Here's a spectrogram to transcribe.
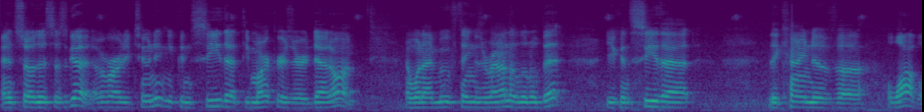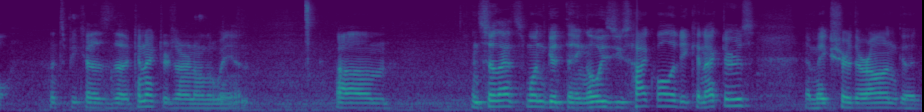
And so this is good. I've already tuned it, and you can see that the markers are dead on. And when I move things around a little bit, you can see that they kind of uh, wobble. That's because the connectors aren't all the way in. Um, and so that's one good thing. Always use high quality connectors and make sure they're on good.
